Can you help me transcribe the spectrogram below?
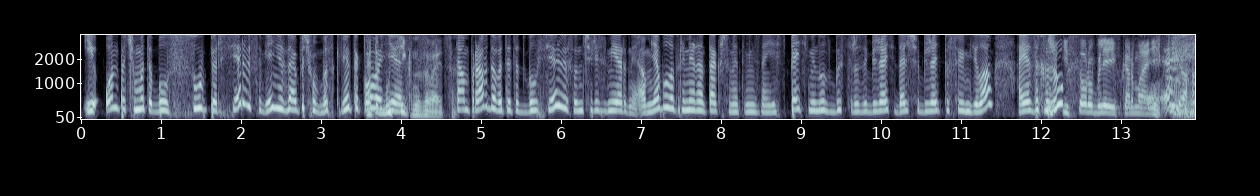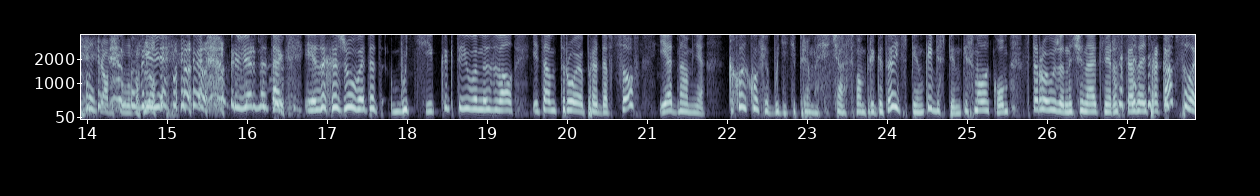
И он почему-то был супер сервисом. Я не знаю, почему в Москве такого Это нет. бутик называется. Там, правда, вот этот был сервис, он чрезмерный. А у меня было примерно так, что у меня там, не знаю, есть пять минут быстро забежать и дальше бежать по своим делам, а я захожу... И 100 рублей в кармане. Одну капсулу, Примерно так. Я захожу в этот бутик, как ты его назвал, и там трое продавцов, и одна мне, какой кофе будете прямо сейчас? Вам приготовить с пенкой, без пенки, с молоком? Второй уже начинает мне рассказывать про капсулы,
